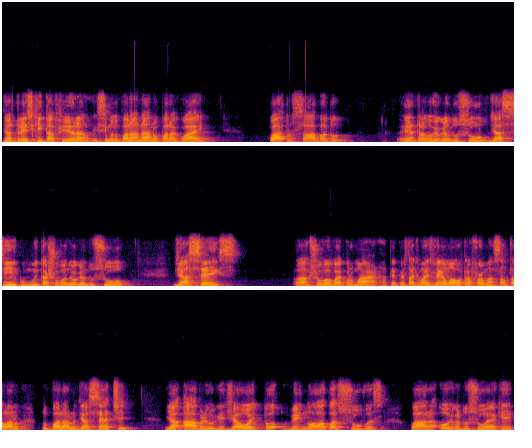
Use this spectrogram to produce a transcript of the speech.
Dia 3, quinta-feira, em cima do Paraná, no Paraguai. 4, sábado, entra no Rio Grande do Sul. Dia 5, muita chuva no Rio Grande do Sul. Dia 6, a chuva vai para o mar, a tempestade mais vem, uma outra formação, está lá no, no Pará no dia 7, e a, abre no dia 8, vem novas chuvas para o Rio Grande do Sul. É que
